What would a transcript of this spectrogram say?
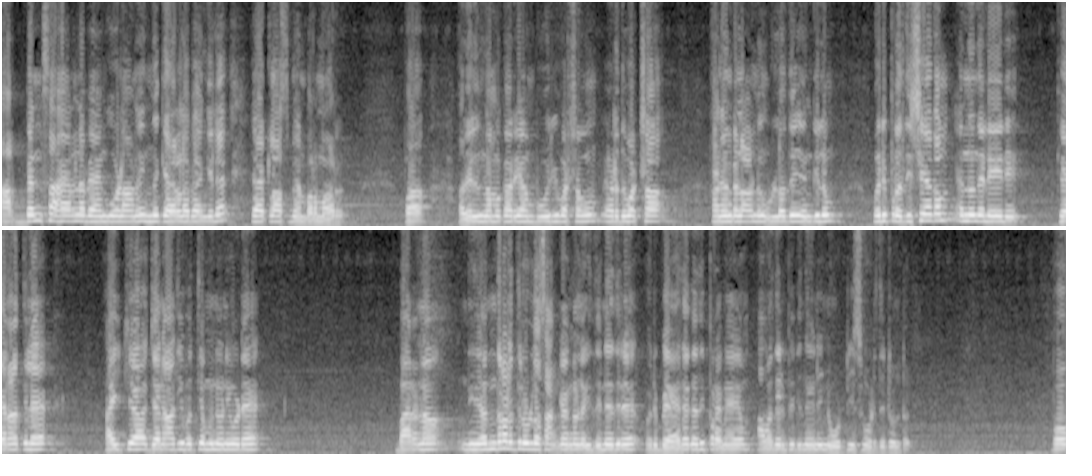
അർബൻ സഹകരണ ബാങ്കുകളാണ് ഇന്ന് കേരള ബാങ്കിലെ എ ക്ലാസ് മെമ്പർമാർ അപ്പോൾ അതിൽ നമുക്കറിയാം ഭൂരിപക്ഷവും ഇടതുപക്ഷ അംഗങ്ങളാണ് ഉള്ളത് എങ്കിലും ഒരു പ്രതിഷേധം എന്ന നിലയിൽ കേരളത്തിലെ ഐക്യ ജനാധിപത്യ മുന്നണിയുടെ ഭരണ നിയന്ത്രണത്തിലുള്ള സംഘങ്ങൾ ഇതിനെതിരെ ഒരു ഭേദഗതി പ്രമേയം അവതരിപ്പിക്കുന്നതിന് നോട്ടീസ് കൊടുത്തിട്ടുണ്ട്. അപ്പോൾ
